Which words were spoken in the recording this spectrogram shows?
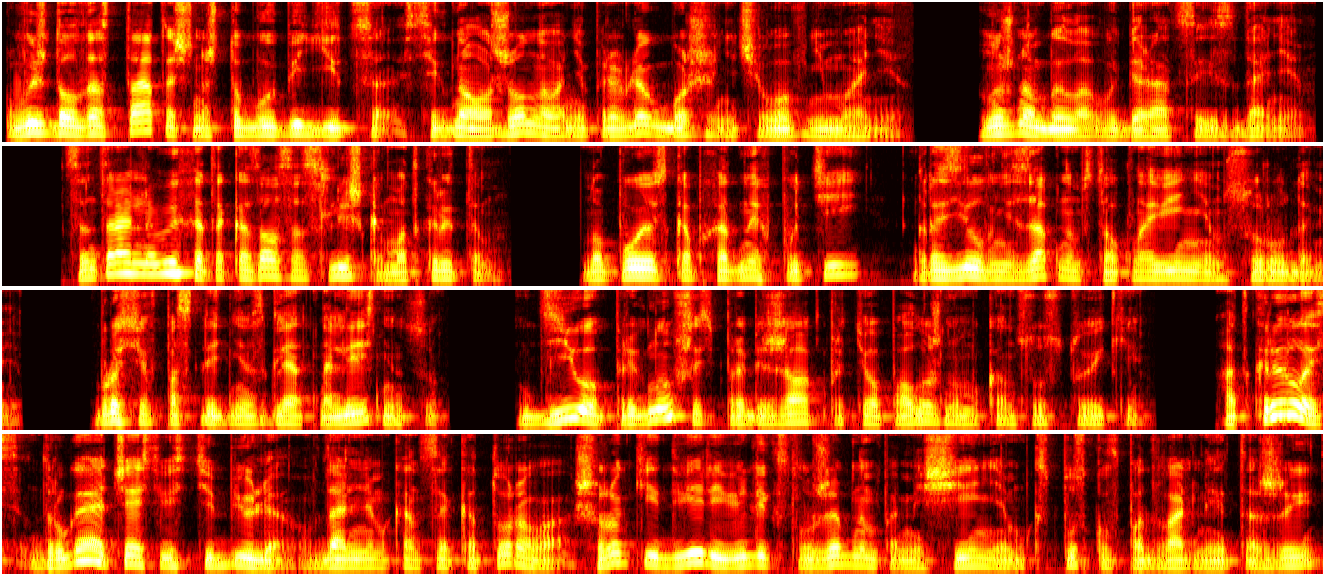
Выждал достаточно, чтобы убедиться, сигнал жженого не привлек больше ничего внимания. Нужно было выбираться из здания. Центральный выход оказался слишком открытым, но поиск обходных путей грозил внезапным столкновением с уродами. Бросив последний взгляд на лестницу, Дио, пригнувшись, пробежал к противоположному концу стойки. Открылась другая часть вестибюля, в дальнем конце которого широкие двери вели к служебным помещениям, к спуску в подвальные этажи,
